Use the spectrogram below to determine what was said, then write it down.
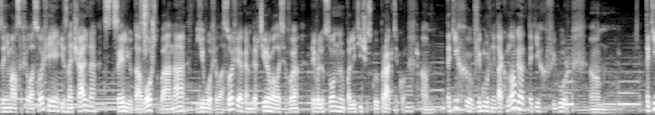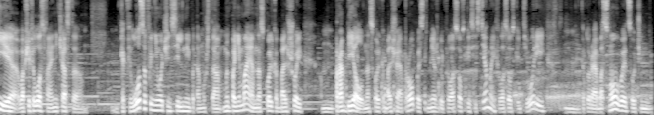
занимался философией изначально с целью того, чтобы она, его философия, конвертировалась в революционную политическую практику. Таких фигур не так много, таких фигур такие вообще философы, они часто как философы не очень сильны, потому что мы понимаем, насколько большой пробел, насколько большая пропасть между философской системой, философской теорией, которая обосновывается, очень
